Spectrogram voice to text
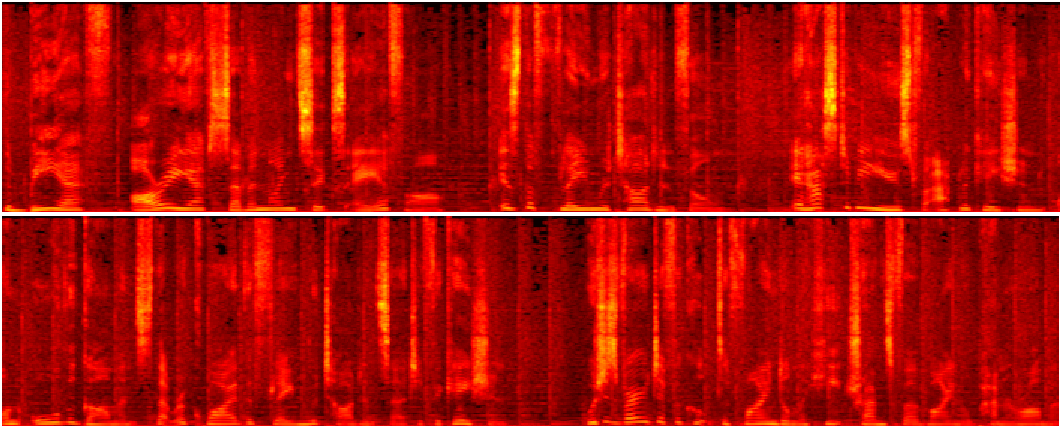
The BF REF 796 AFR is the flame retardant film. It has to be used for application on all the garments that require the flame retardant certification, which is very difficult to find on the heat transfer vinyl panorama.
